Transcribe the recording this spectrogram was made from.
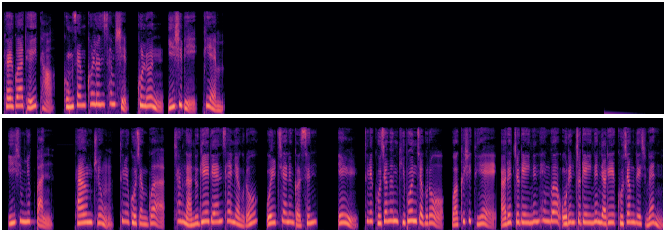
결과 데이터 03 콜론 30 콜론 22 pm 26번. 다음 중 틀 고정과 창 나누기에 대한 설명으로 옳지 않은 것은 1. 틀 고정은 기본적으로 워크시트의 아래쪽에 있는 행과 오른쪽에 있는 열이 고정되지만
